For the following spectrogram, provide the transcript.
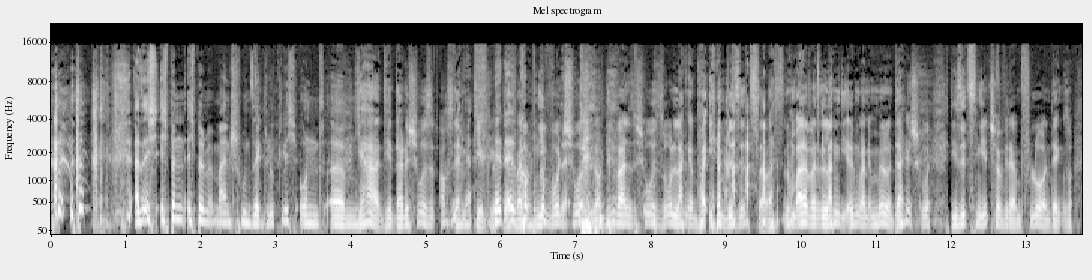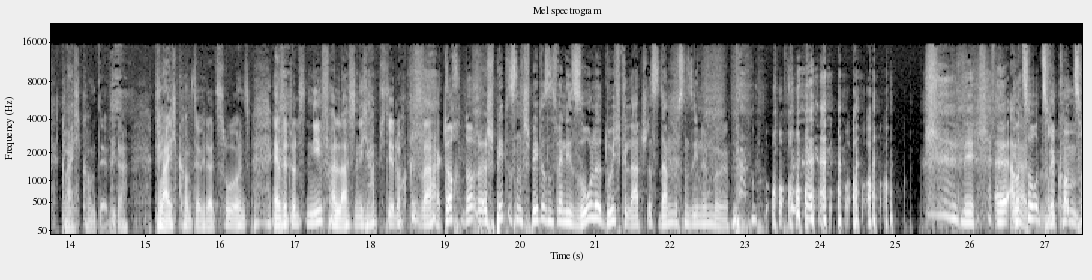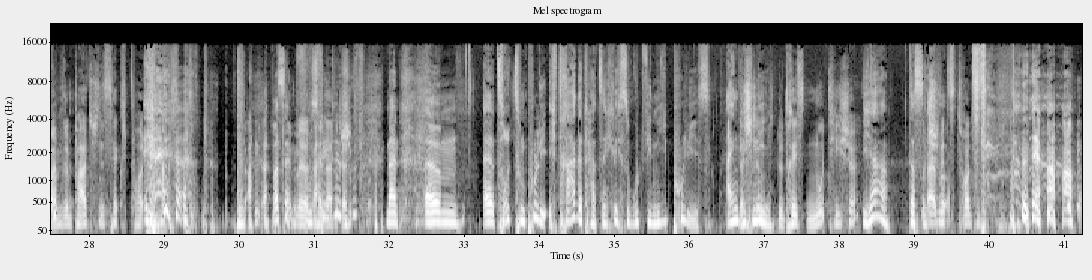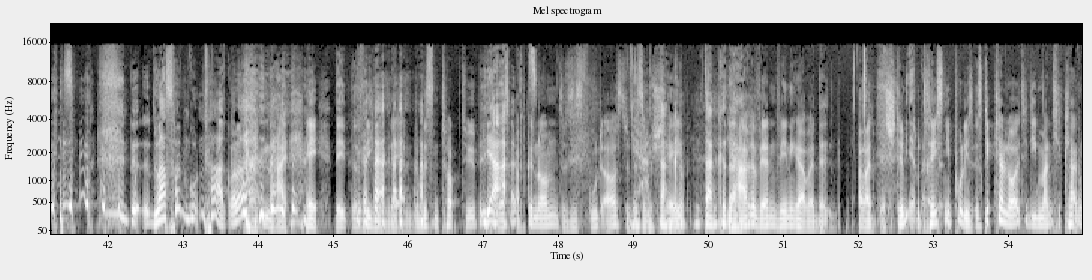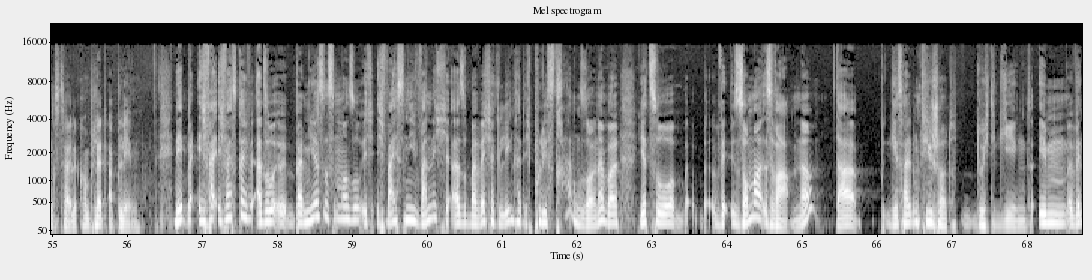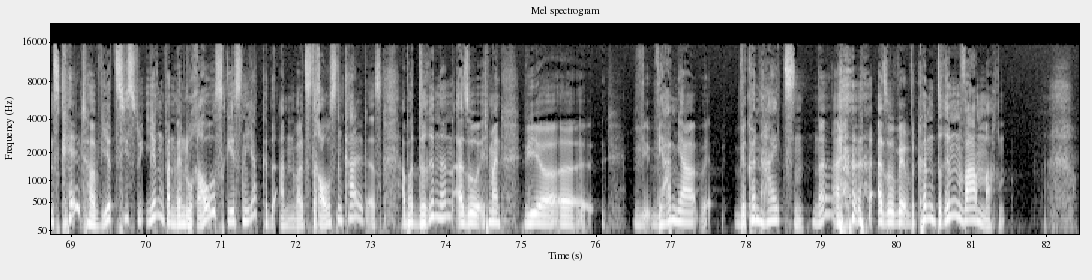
also ich, ich bin, ich bin mit meinen Schuhen sehr glücklich und ähm, Ja, die, deine Schuhe sind auch sehr mit dir glücklich, äh, weil komm, noch nie komm, wurden Schuhe, noch nie waren Schuhe so lange bei ihrem Besitzer. Weißt, normalerweise landen die irgendwann im Müll und deine Schuhe, die sitzen jetzt schon wieder im Flur und denken so, gleich kommt er wieder, Gleich kommt er wieder zu uns. Er wird uns nie verlassen. Ich hab's dir doch gesagt. Doch, doch, äh, spätestens, spätestens, wenn die Sohle durchgelatscht ist, dann müssen sie in den Müll. nee, äh, aber Ja, zu, zurück, Willkommen zurück, beim sympathischen Sex-Podcast. Was denn? Fußfetisch? Nein, ähm, äh, zurück zum Pulli. Ich trage tatsächlich so gut wie nie Pullis. Eigentlich nie. Du trägst nur T-Shirt Ja, das und also, schwitzt trotzdem. du, du hast heute einen guten Tag, oder? Nein, hey, das will ich mal wieder. Du bist ein Top-Typ. Ja. Du hast abgenommen, du siehst gut aus, du bist Ja, im Shade. danke, danke, Die danke. Haare werden weniger, aber, der, aber das stimmt, Ja, du trägst nie Pullis. Es gibt ja Leute, die manche Kleidungsteile komplett ablehnen. Nee, ich, ich weiß gar nicht, also äh, bei mir ist es immer so, ich, ich weiß nie, wann ich, also bei welcher Gelegenheit ich Pullis tragen soll, ne? Weil jetzt so, Sommer ist warm, ne? Da gehst halt im T-Shirt durch die Gegend. Wenn es kälter wird, ziehst du irgendwann, wenn du rausgehst, eine Jacke an, weil es draußen kalt ist. Aber drinnen, also ich meine, wir, äh, wir, wir haben ja, wir können heizen, ne? Also wir, wir können drinnen warm machen.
